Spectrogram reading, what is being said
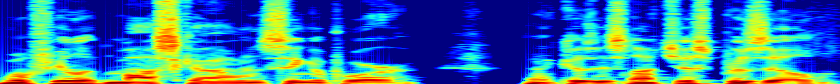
We'll feel it in Moscow and Singapore uh, because it's not just Brazil.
